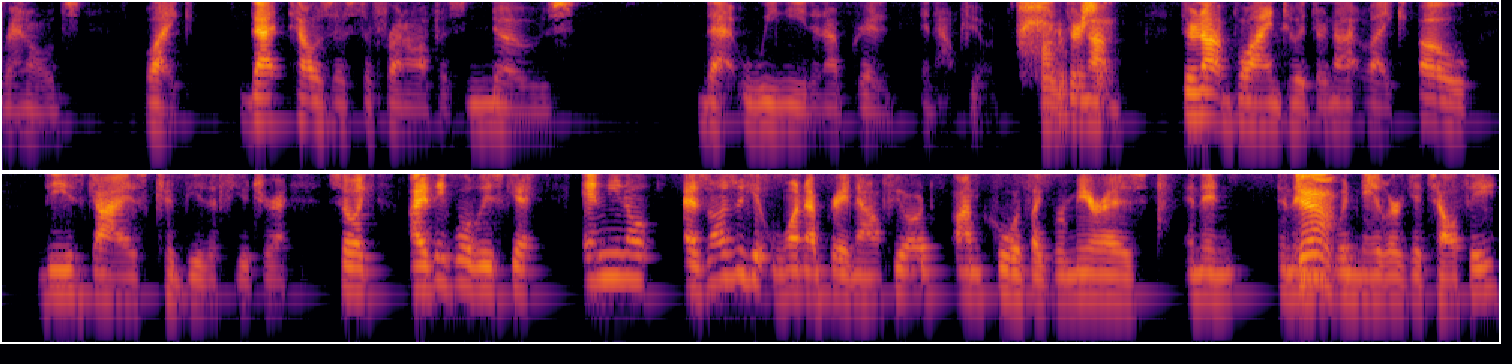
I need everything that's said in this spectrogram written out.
Reynolds, like that tells us the front office knows that we need an upgrade in outfield. 100% They're not they're not blind to it. They're not like, oh, these guys could be the future. So like I think we'll at least get and you know, as long as we get one upgrade in outfield, I'm cool with like Ramirez and then and then Yeah. when Naylor gets healthy,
